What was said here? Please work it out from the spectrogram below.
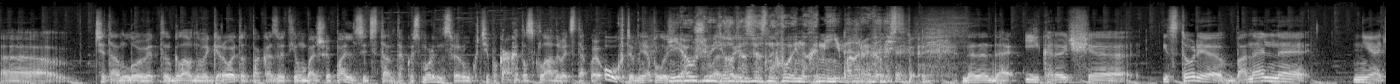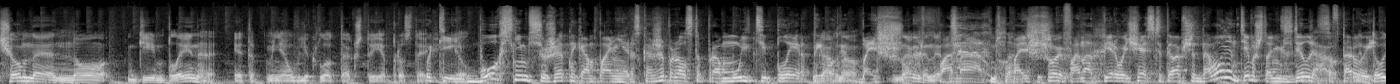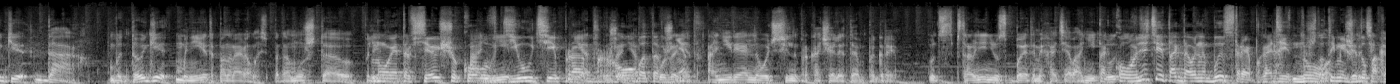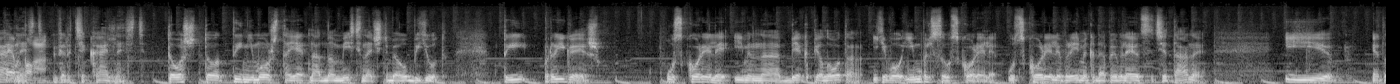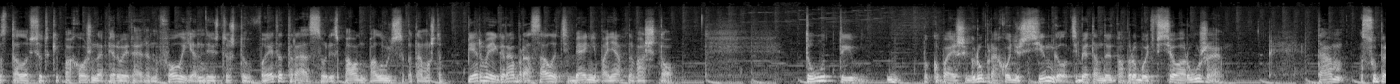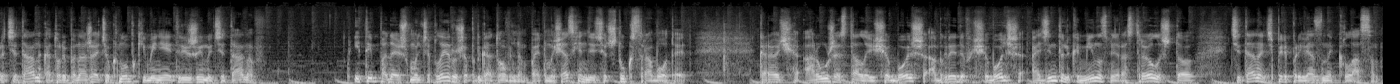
э, Титан ловит главного героя, тот показывает ему большой палец, и Титан такой смотрит на свою руку, типа, как это складывается? Такой, ух, ты у меня получилось. Я уже видел это в «Звездных войнах», и мне не понравилось. Да-да-да. И, короче, история банальная, ни о чемная, но геймплейно это меня увлекло так, что я просто Окей, okay, бог с ним сюжетной кампании. Расскажи, пожалуйста, про мультиплеер. Ты Говно. его как большой Нахрен фанат, большой фанат первой части. Ты вообще доволен тем, что они сделали да, со второй? В итоге, да. В итоге мне это понравилось, потому что... Блин, ну, это все еще Call они... of Duty про нет, роботов. Уже нет, уже нет. Они реально очень сильно прокачали темп игры. Вот в сравнении с бетами хотя бы. Они... Так Call of Duty и так довольно быстрая, погоди. Но что ты имеешь в виду под темпом? Вертикальность. То, что ты не можешь стоять на одном месте, иначе тебя убьют. Ты прыгаешь, ускорили именно бег пилота, его импульсы ускорили, ускорили время, когда появляются титаны. И это стало все-таки похоже на первый Titanfall. Я надеюсь, то, что в этот раз у Respawn получится, потому что первая игра бросала тебя непонятно во что. Тут ты покупаешь игру, проходишь сингл, тебе там дают попробовать все оружие. Там супер титан, который по нажатию кнопки меняет режимы титанов. И ты попадаешь в мультиплеер уже подготовленным. Поэтому сейчас, я надеюсь, эта штука сработает. Короче, оружие стало еще больше, апгрейдов еще больше. Один только минус меня расстроил, что титаны теперь привязаны к классам.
